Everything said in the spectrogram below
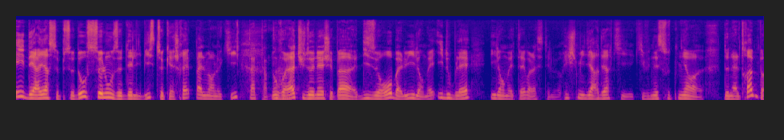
Et derrière ce pseudo, selon The Daily Beast, se cacherait Palmer Luckey. Donc voilà, tu donnais, je sais pas, 10 euros, bah lui, il en met, il doublait, il en mettait. Voilà, c'était le riche milliardaire qui, qui venait soutenir euh, Donald Trump.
